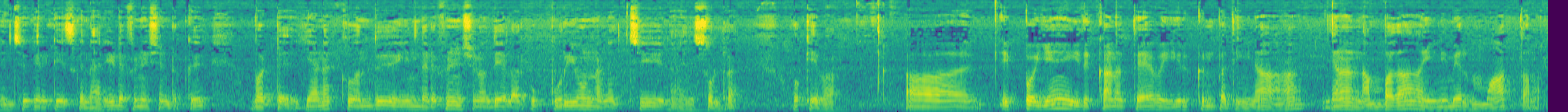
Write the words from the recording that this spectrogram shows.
இன்செக்யூரிட்டிஸ்க்கு நிறைய டெஃபினேஷன் இருக்குது பட் எனக்கு வந்து இந்த டெஃபினேஷன் வந்து எல்லாருக்கும் புரியும்னு நினச்சி நான் இது சொல்கிறேன் ஓகேவா இப்போ ஏன் இதுக்கான தேவை இருக்குன்னு பார்த்தீங்கன்னா ஏன்னா நம்ம தான் இனிமேல் மாற்றணும்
